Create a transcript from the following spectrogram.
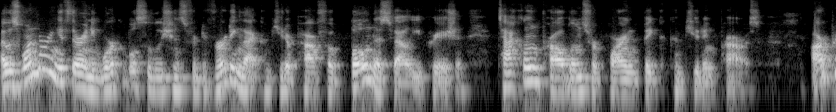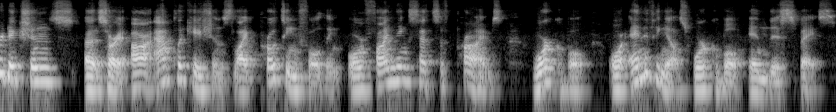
I was wondering if there are any workable solutions for diverting that computer power for bonus value creation, tackling problems requiring big computing powers. Our predictions, uh, sorry, our applications like protein folding or finding sets of primes workable or anything else workable in this space?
